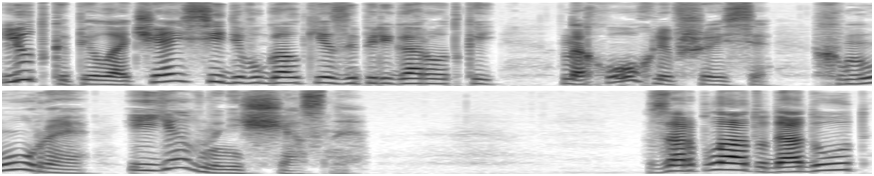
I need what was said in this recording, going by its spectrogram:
Людка пила чай, сидя в уголке за перегородкой, нахохлившаяся, хмурая и явно несчастная. «Зарплату дадут?»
